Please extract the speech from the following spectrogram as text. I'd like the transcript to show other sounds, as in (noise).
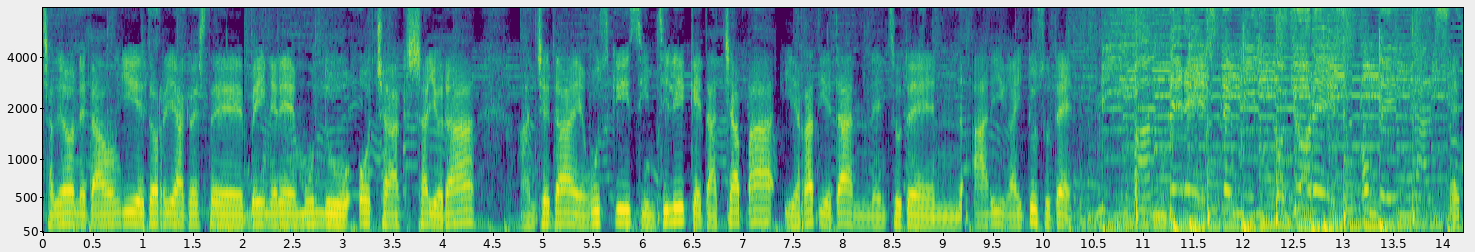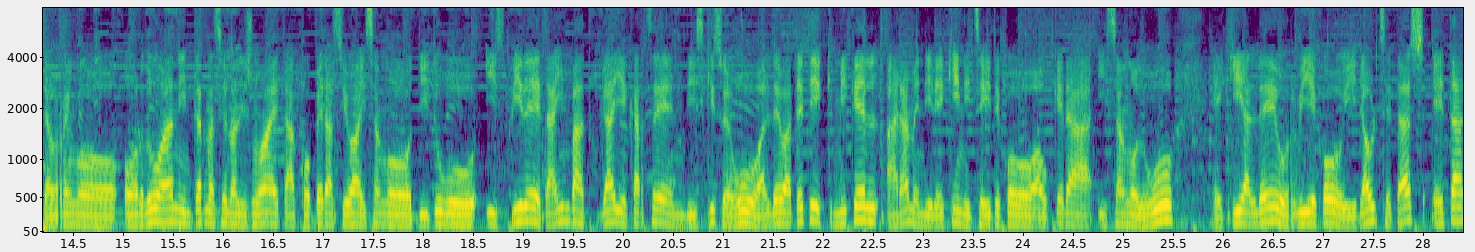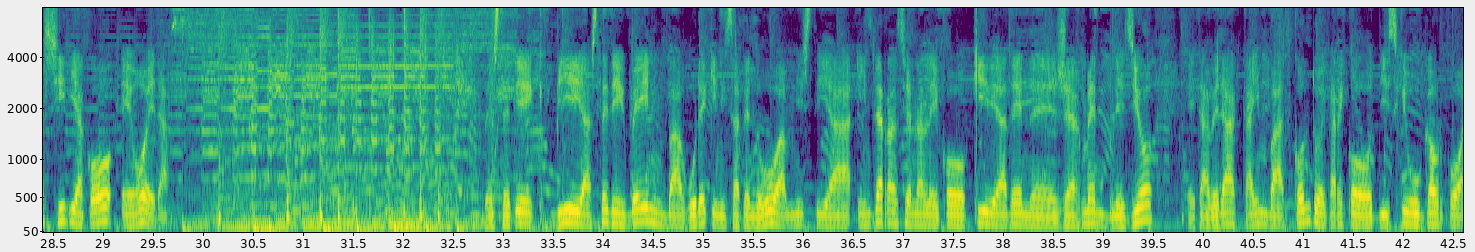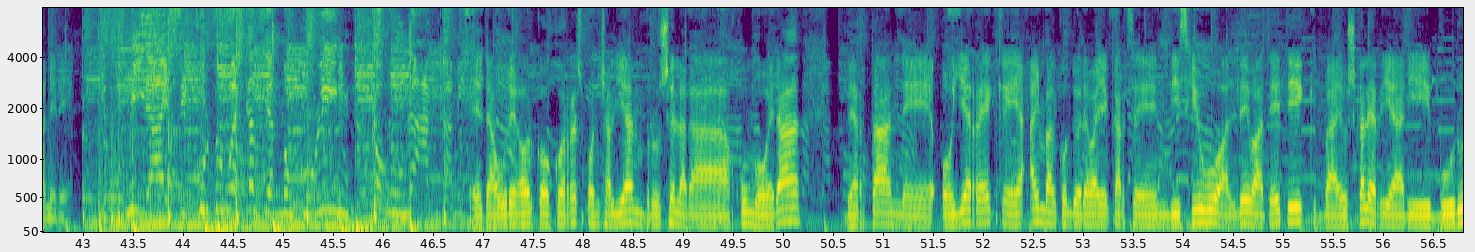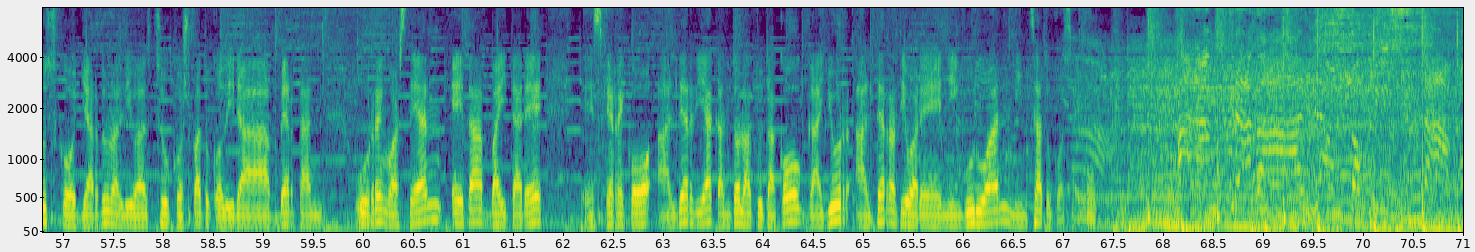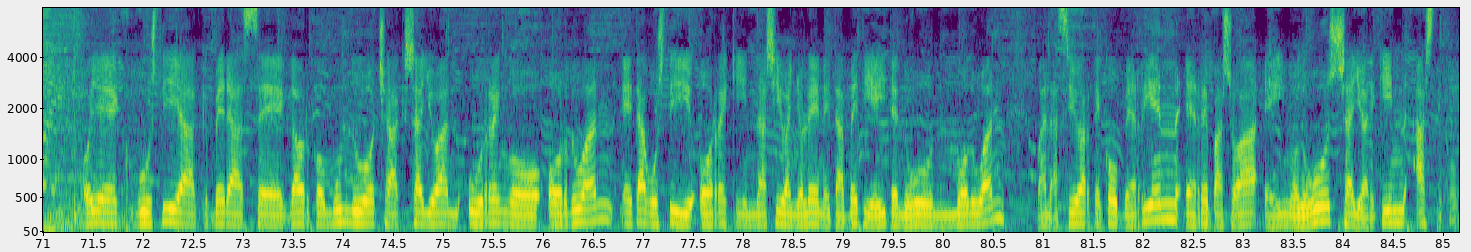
Arratxaldeon eta ongi etorriak beste behin ere mundu hotxak saiora. Antxeta eguzki, zintzilik eta txapa irratietan entzuten ari gaitu zute. Eta horrengo orduan internazionalismoa eta kooperazioa izango ditugu izpide eta hainbat gai ekartzen dizkizuegu. Alde batetik Mikel Aramendirekin hitz egiteko aukera izango dugu. Ekialde hurbileko iraultzetaz eta Siriako egoeraz. Bestetik, bi astetik behin ba, gurekin izaten dugu Amnistia Internazionaleko kidea den eh, Germain Blezio eta bera hainbat kontu ekarriko dizkigu gaurkoan ere. Eta gure gaurko korrespontsalian Bruselara jungo era, bertan e, oierrek e, hainbat kontu ere bai ekartzen dizkigu alde batetik, ba Euskal Herriari buruzko jardunaldi batzuk ospatuko dira bertan urrengo astean eta baita ere ezkerreko alderdiak antolatutako gaiur alternatiboaren inguruan mintzatuko zaigu. Oiek guztiak beraz e, gaurko mundu hotxak saioan urrengo orduan eta guzti horrekin hasi baino lehen eta beti egiten dugun moduan, ba nazioarteko berrien errepasoa egingo dugu saioarekin hasteko.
